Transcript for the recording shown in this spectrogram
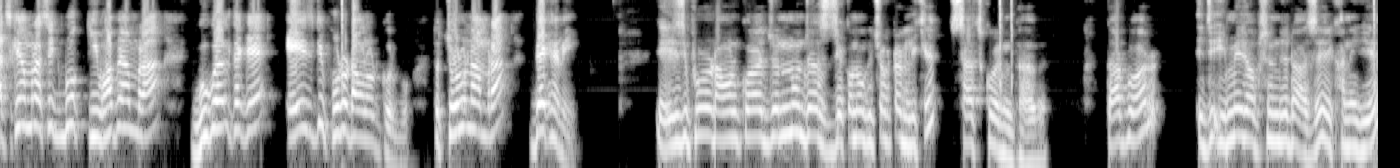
আজকে আমরা শিখব কীভাবে আমরা গুগল থেকে এইচডি ফটো ডাউনলোড করব। তো চলুন আমরা দেখে নিই। এইচডি ফটো ডাউনলোড করার জন্য জাস্ট যে কোনো কিছু একটা লিখে সার্চ করে নিতে হবে। তারপর এই যে ইমেজ অপশন যেটা আছে, এখানে গিয়ে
